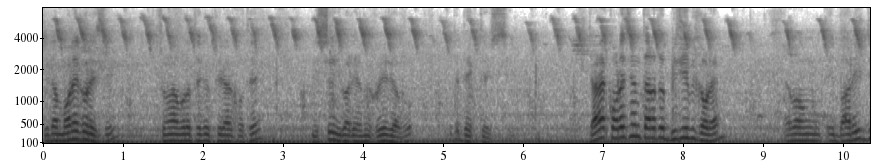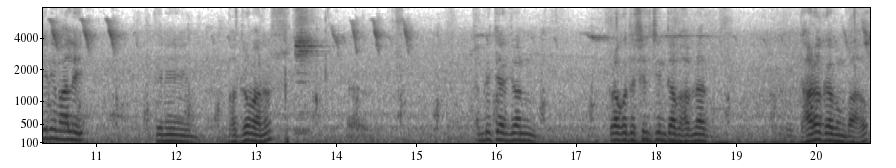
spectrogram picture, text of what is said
যেটা মনে করেছি সোনাবড়ো থেকে ফেরার পথে নিশ্চয়ই এবারে আমি হয়ে যাব, এটা দেখতে এসেছি। যারা করেছেন তারা তো বিজেপি করেন, এবং এই বাড়ির যিনি মালিক, তিনি ভদ্র মানুষ, এমনিতে একজন প্রগতিশীল চিন্তা ভাবনার ধারক এবং বাহক।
